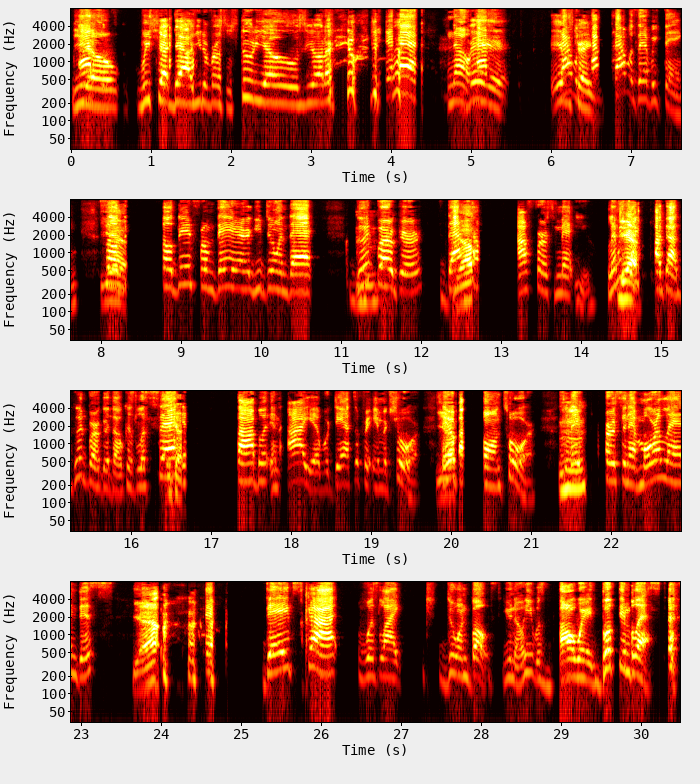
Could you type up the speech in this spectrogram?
you know, we shut down Universal Studios. You know what I mean? Yeah. No, Man, it was that was crazy. that, that was everything. So Yeah. so then from there, you doing that Good Mhm. Burger. That's Yep. how I first met you. Let me Yeah. tell you, I got Good Burger though, because Lisette Okay. and Saba and Aya were dancing for Immature. They were Yep. about to go on tour. So they Mhm. were person at Moore Landis. Yeah. Dave Scott was like doing both. You know, he was always booked and blessed. so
